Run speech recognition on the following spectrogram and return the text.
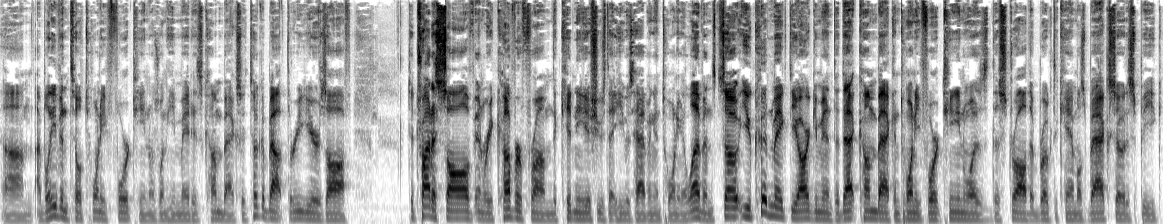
Um, I believe until 2014 was when he made his comeback. So he took about three years off to try to solve and recover from the kidney issues that he was having in 2011. So you could make the argument that that comeback in 2014 was the straw that broke the camel's back, so to speak,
